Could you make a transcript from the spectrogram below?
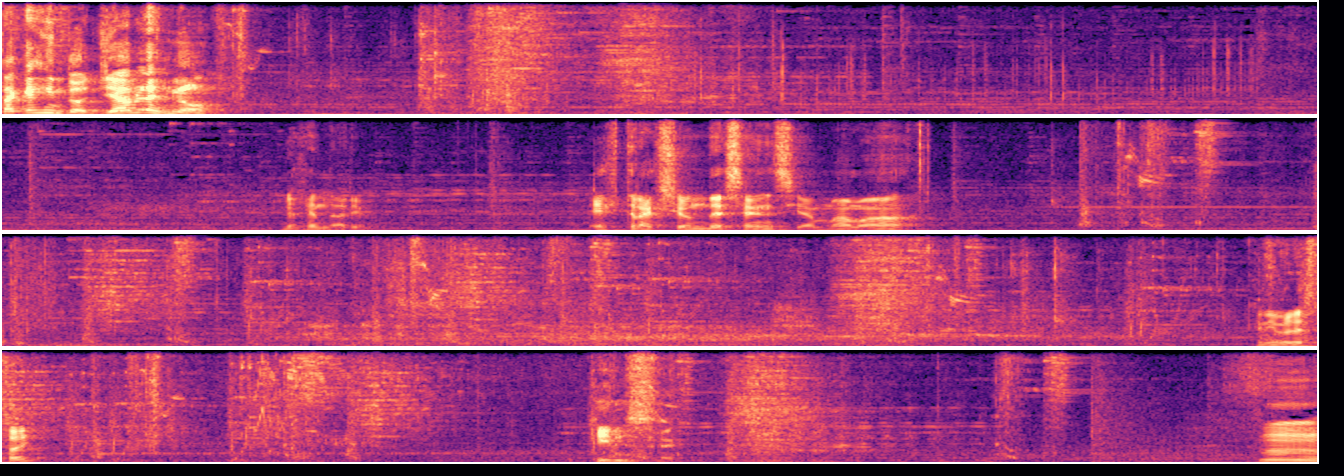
Ataques indodgeables no. Legendario. Extracción de esencia, mamá. ¿Qué nivel estoy? 15 mm,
